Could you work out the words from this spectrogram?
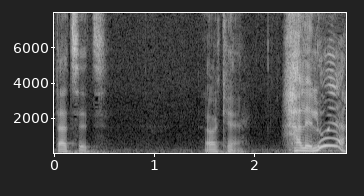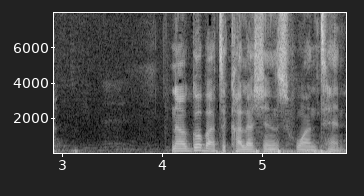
That's it. Okay. Hallelujah. Now go back to Colossians 1:10.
